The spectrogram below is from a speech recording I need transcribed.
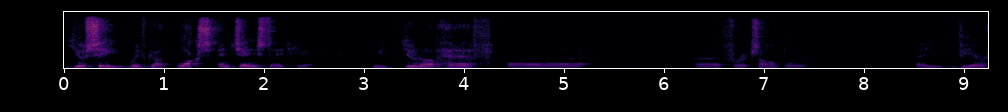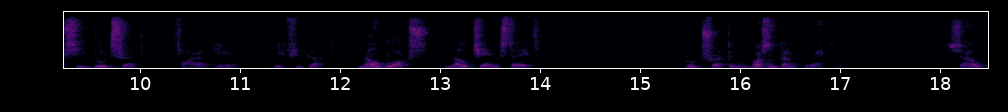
You see, we've got blocks and chain state here. We do not have, uh, uh, for example, a VRC bootstrap file here. If you got no blocks, no chain state, bootstrapping wasn't done correctly. So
